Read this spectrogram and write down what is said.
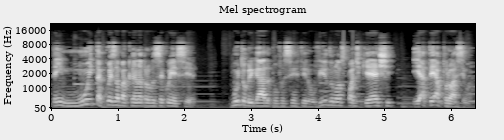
Tem muita coisa bacana para você conhecer. Muito obrigado por você ter ouvido o nosso podcast e até a próxima!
